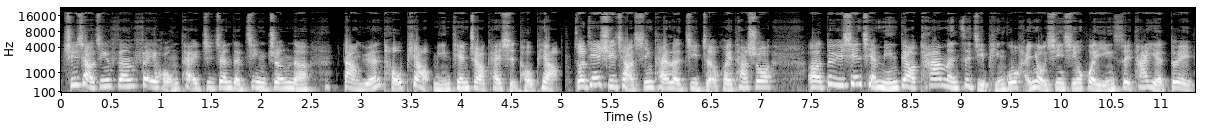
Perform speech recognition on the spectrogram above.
徐巧芯分费鸿泰之争的竞争呢？党员投票明天就要开始投票。昨天徐巧芯开了记者会，他说：“呃，对于先前民调，他们自己评估很有信心会赢，所以他也对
